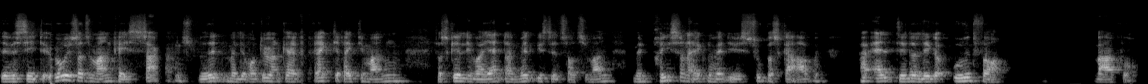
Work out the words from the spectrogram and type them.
Det vil sige, at det øvrige sortiment kan I sagtens byde ind, men leverandøren kan have rigtig, rigtig mange forskellige varianter af mælk i sit sortiment, men priserne er ikke nødvendigvis super skarpe på alt det, der ligger uden for varekurven.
